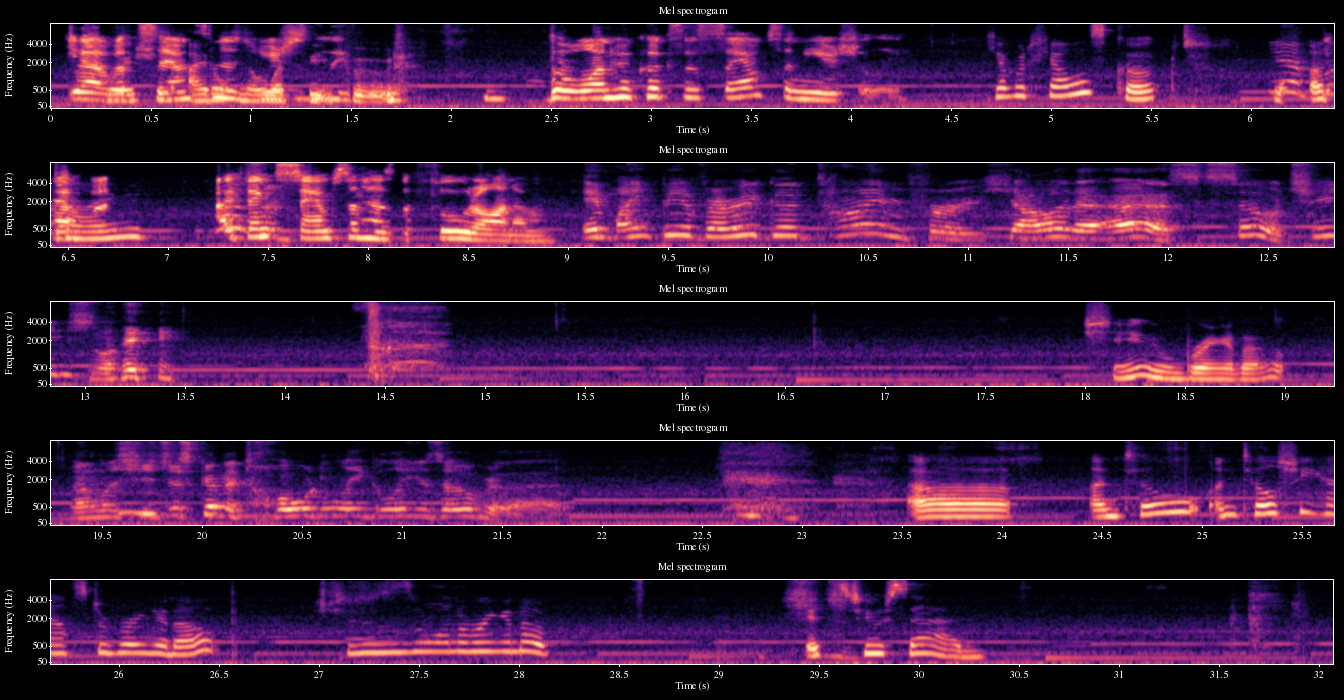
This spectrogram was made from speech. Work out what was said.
Yeah, but I don't know what's usually eat food. the one who cooks is Samson usually. Yeah, but he always cooked. Yeah, a but time. I think Samson has the food on him. it might be a very good time for Yala to ask. So changeling. She ain't gonna bring it up. Unless she's just gonna totally glaze over that. Uh, until until she has to bring it up, she doesn't want to bring it up. It's too sad.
